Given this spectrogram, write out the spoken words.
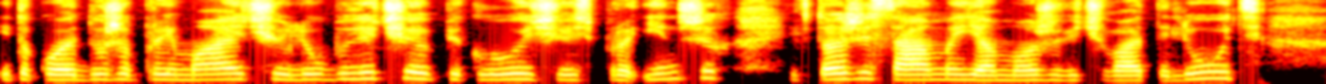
і такою дуже приймаючою, люблячою, піклуючоюсь про інших, і в той же самий я можу відчувати лють, а,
